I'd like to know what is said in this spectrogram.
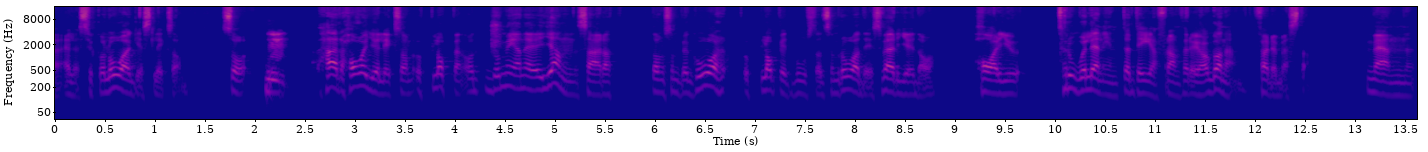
eh, eller psykologiskt. Liksom. Så mm. här har ju liksom upploppen, och då menar jag igen så här att de som begår upplopp i ett bostadsområde i Sverige idag har ju troligen inte det framför ögonen för det mesta. Men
